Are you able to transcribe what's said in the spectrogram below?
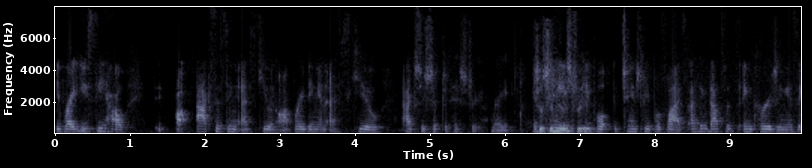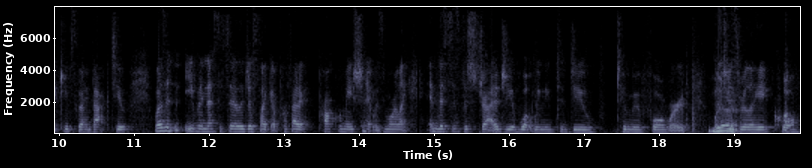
right? You see how uh, accessing SQ and operating in SQ actually shifted history, right? It Shifted changed history. People, it changed people's lives. I think that's what's encouraging is it keeps going back to wasn't even necessarily just like a prophetic proclamation. It was more like, and this is the strategy of what we need to do to move forward, which Yeah. is really cool.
